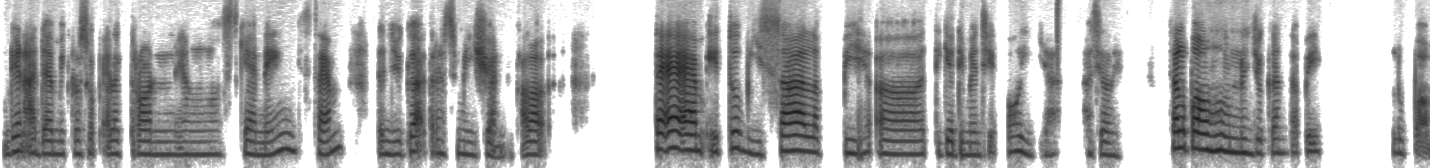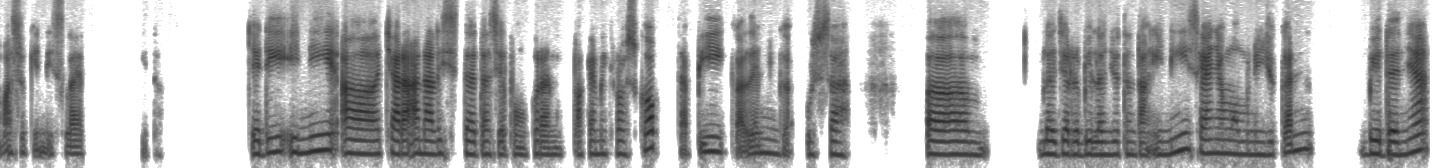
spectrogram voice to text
Kemudian ada mikroskop elektron yang scanning, SEM, dan juga transmission. Kalau TEM itu bisa lebih uh, tiga dimensi. Oh iya, hasilnya. Saya lupa mau menunjukkan, tapi lupa masukin di slide gitu. Jadi ini uh, cara analisis data hasil pengukuran pakai mikroskop, tapi kalian nggak usah um, belajar lebih lanjut tentang ini, saya hanya mau menunjukkan bedanya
